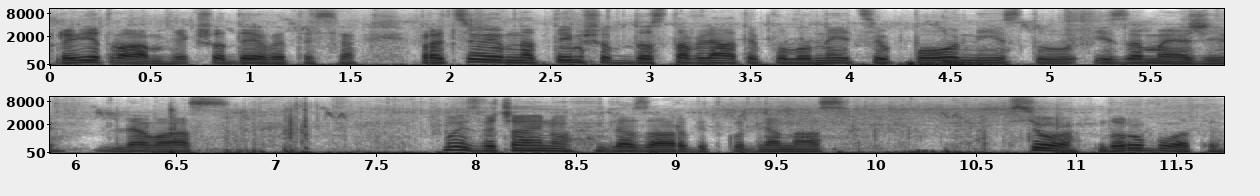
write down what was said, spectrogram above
Привіт вам, якщо дивитеся. Працюємо над тим, щоб доставляти полуницю по місту і за межі для вас. Ну і звичайно для заробітку для нас. Все, до роботи.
